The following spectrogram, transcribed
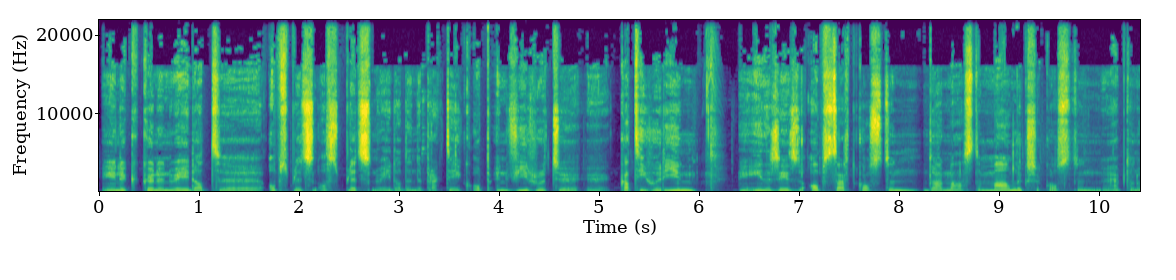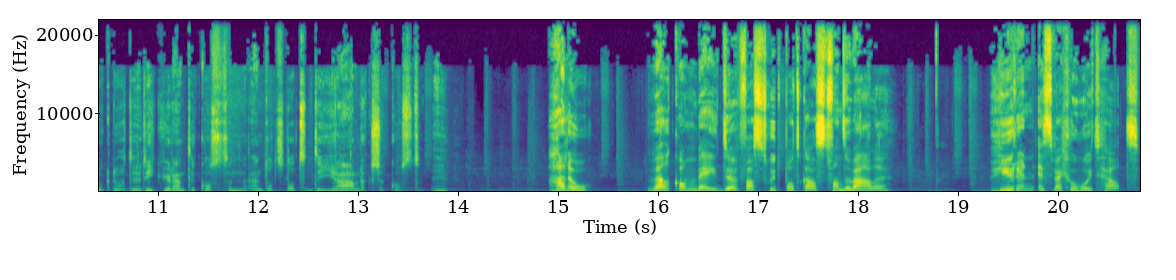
Eigenlijk kunnen wij dat uh, opsplitsen of splitsen wij dat in de praktijk op in vier grote categorieën. Enerzijds de opstartkosten, daarnaast de maandelijkse kosten, je hebt dan ook nog de recurrente kosten en tot slot de jaarlijkse kosten. Hè. Hallo, welkom bij de vastgoedpodcast van De Walen. Huren is weggegooid geld.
